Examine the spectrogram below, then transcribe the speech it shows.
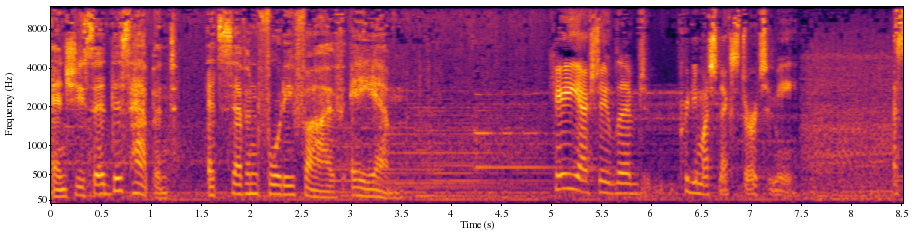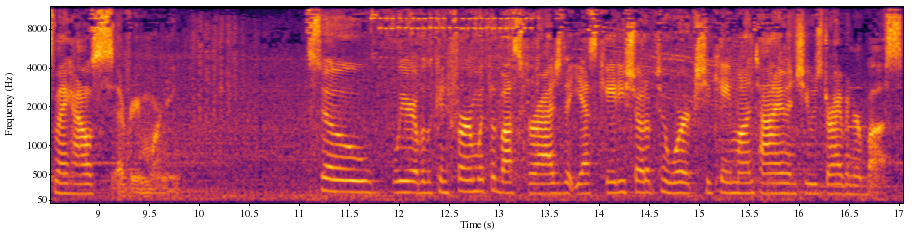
And she said this happened at 7.45 a.m. Katie actually lived pretty much next door to me. That's my house every morning. So we were able to confirm with the bus garage that yes, Katie showed up to work, she came on time, and she was driving her bus.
